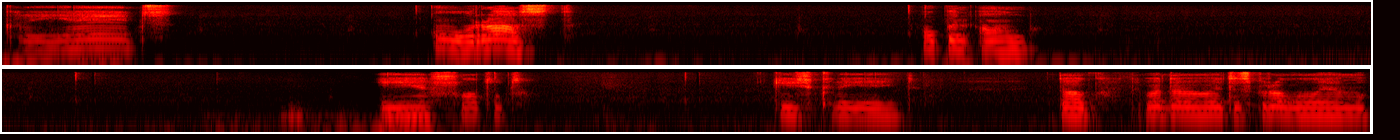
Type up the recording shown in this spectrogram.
create. О, Rust. Open all. І що тут? Якийсь create. Так, тепер давайте спробуємо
